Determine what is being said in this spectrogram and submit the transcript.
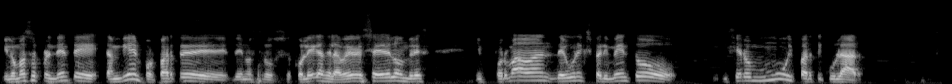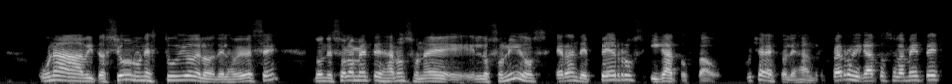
Y lo más sorprendente también por parte de, nuestros colegas de la BBC de Londres, informaban de un experimento hicieron muy particular. Una habitación, un estudio de, lo, de la BBC, donde solamente dejaron sonar, eh, los sonidos eran de perros y gatos, Gustavo. Escucha esto, Alejandro. Perros y gatos solamente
